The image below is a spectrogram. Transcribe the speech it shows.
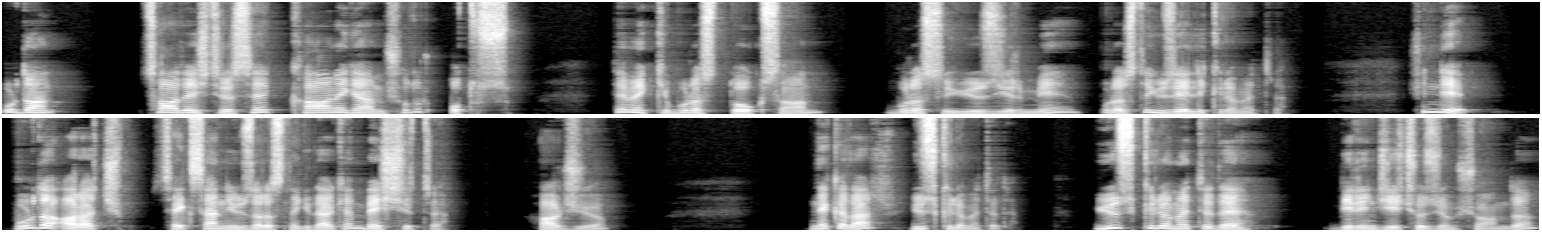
Buradan sadeleştirirsek K ne gelmiş olur? 30. Demek ki burası 90, burası 120, burası da 150 kilometre. Şimdi burada araç 80 ile 100 arasında giderken 5 litre harcıyor. Ne kadar? 100 kilometrede. 100 kilometrede birinciyi çözüyorum şu anda.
